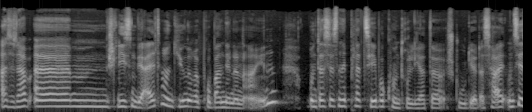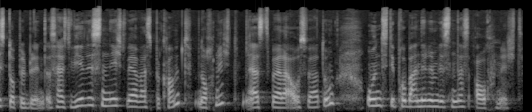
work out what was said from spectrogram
Also da ähm, schließen wir ältere und jüngere Probandinnen ein und das ist eine placebo-kontrollierte Studie. Das heißt, und sie ist doppelblind. Das heißt, wir wissen nicht, wer was bekommt, noch nicht, erst bei der Auswertung und die Probandinnen wissen das auch nicht.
